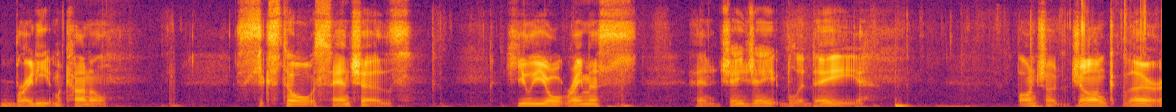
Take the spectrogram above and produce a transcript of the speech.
Brady McConnell. Sixto Sanchez. Heliot Ramos. And JJ Bleday bunch of junk there.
